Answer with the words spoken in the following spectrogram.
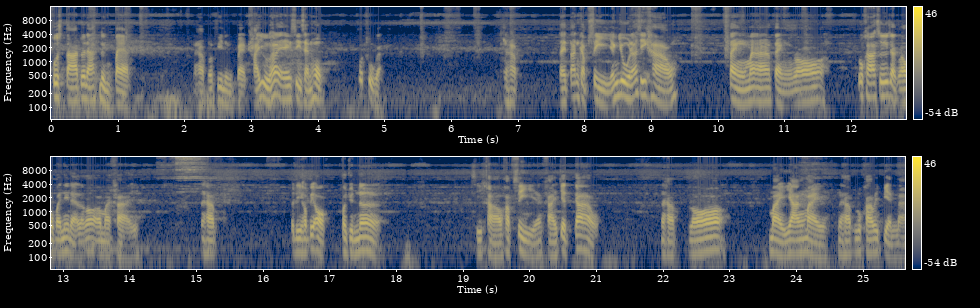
ฟูสตาร์ด้วยนะหนึ่งแปดนะครับรถปีหนึ่งแปดขายอยู่เท่าไหร่เองสี่แสนหกโคตรถูกอะนะครับไททันกับสี่ยังอยู่นะสีขาว แต่งมาแต่งล้อลูกค้าซื้อจากเราไปนี่แหละ แล้วก็เอามาขายนะครับพอดีเขาไปออก f o r t u n e r สีขาวขับสี่ขายเจ็ดเก้านะครับล้อใหม่ยางใหม่นะครับ ลูกค้าไปเปลี่ยนมา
